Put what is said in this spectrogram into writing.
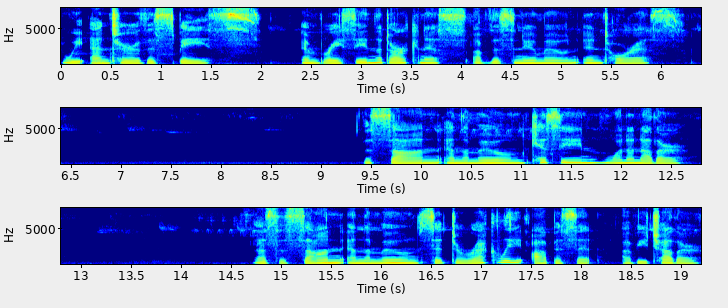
we enter this space, embracing the darkness of this new moon in Taurus. The sun and the moon kissing one another. As the sun and the moon sit directly opposite of each other.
